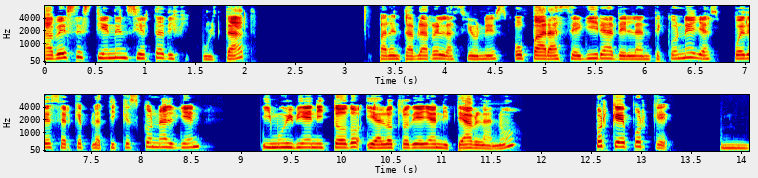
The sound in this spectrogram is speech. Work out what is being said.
a veces tienen cierta dificultad para entablar relaciones o para seguir adelante con ellas. Puede ser que platiques con alguien y muy bien y todo y al otro día ya ni te habla, ¿no? ¿Por qué? Porque mm,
